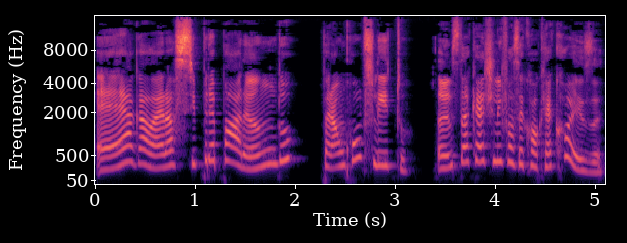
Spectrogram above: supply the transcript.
é a galera se preparando pra um conflito. Antes da Catelyn fazer qualquer coisa.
